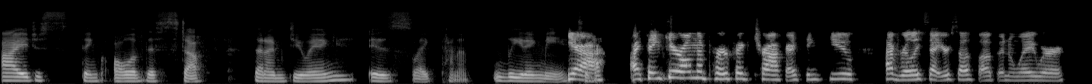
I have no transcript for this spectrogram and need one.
I just think all of this stuff that I'm doing is like kind of leading me Yeah. I think you're on the perfect track. I think you have really set yourself up in a way where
